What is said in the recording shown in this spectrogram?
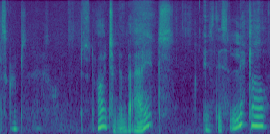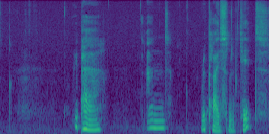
Scrubs. Item number eight is little repair and replacement kit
